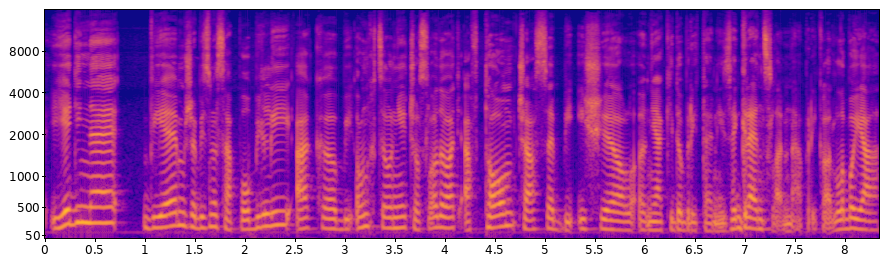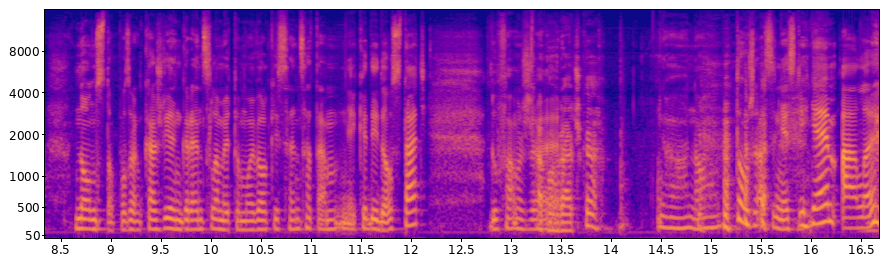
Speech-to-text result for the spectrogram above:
Jediné, viem, že by sme sa pobili, ak by on chcel niečo sledovať a v tom čase by išiel nejaký dobrý tenis. Grand Slam napríklad, lebo ja non-stop pozriem každý deň Grand Slam, je to môj veľký sen sa tam niekedy dostať. Dúfam, že... Ako hráčka? No, to už asi nestihnem, ale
